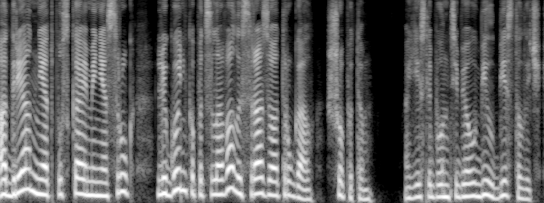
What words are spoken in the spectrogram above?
Адриан, не отпуская меня с рук, легонько поцеловал и сразу отругал, шепотом. «А если бы он тебя убил, бестолыч?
